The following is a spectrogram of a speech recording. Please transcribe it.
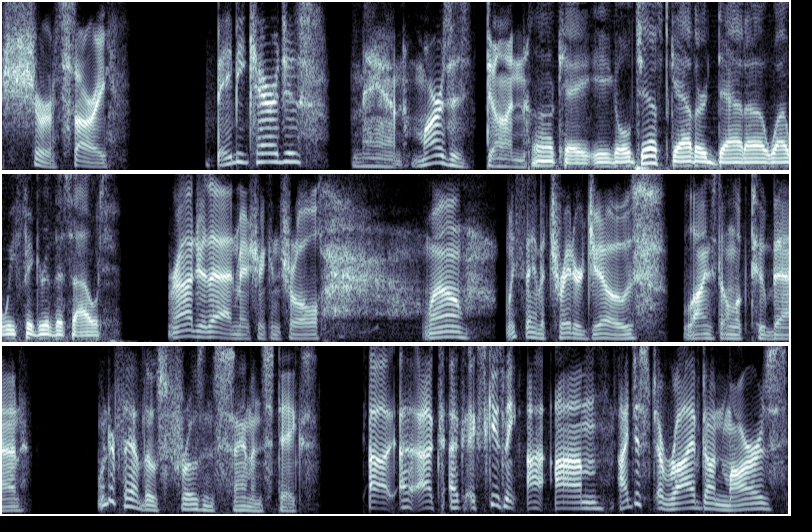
sure, sorry. Baby carriages? Man, Mars is done. Okay, Eagle, just gather data while we figure this out. Roger that, Mission Control. Well, at least they have a Trader Joe's. Lines don't look too bad. Wonder if they have those frozen salmon steaks. Uh, uh, uh excuse me. Uh, um, I just arrived on Mars.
